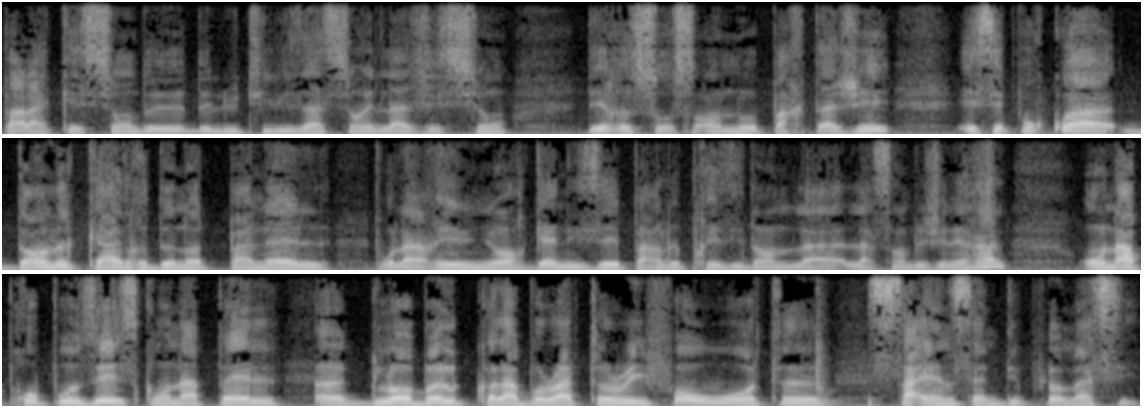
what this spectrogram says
par la question de, l'utilisation et de la gestion des ressources en eau partagées. Et c'est pourquoi, dans le cadre de notre panel pour la réunion organisée par le président de l'Assemblée générale, on a proposé ce qu'on appelle un Global Collaboratory for Water Science and Diplomacy.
